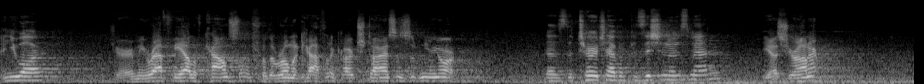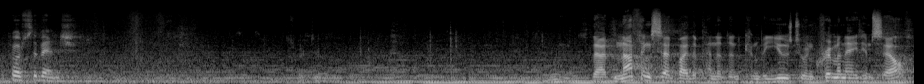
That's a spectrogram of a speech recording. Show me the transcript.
And you are? Jeremy Raphael of Counsel for the Roman Catholic Archdiocese of New York. Does the church have a position on this matter? Yes, Your Honor. Approach the bench. That nothing said by the penitent can be used to incriminate himself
